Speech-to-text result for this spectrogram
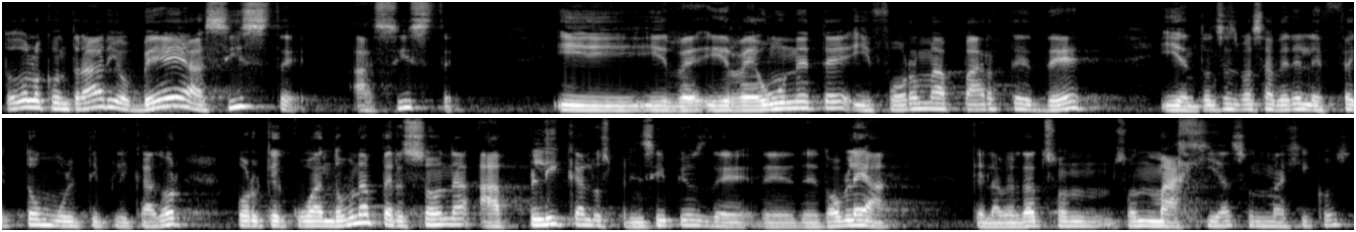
Todo lo contrario, ve, asiste, asiste y, y reúnete y forma parte de, y entonces vas a ver el efecto multiplicador, porque cuando una persona aplica los principios de, doble A, que la verdad son, son magias, son mágicos,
